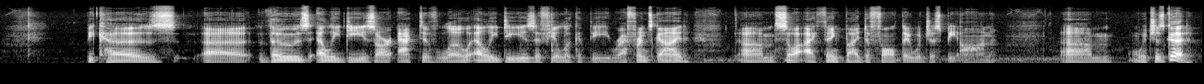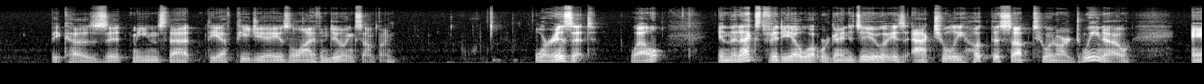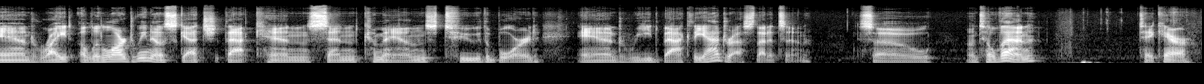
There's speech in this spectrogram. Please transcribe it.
because uh, those LEDs are active low LEDs if you look at the reference guide. Um, so I think by default they would just be on, um, which is good because it means that the FPGA is alive and doing something. Or is it? Well, in the next video, what we're going to do is actually hook this up to an Arduino and write a little Arduino sketch that can send commands to the board and read back the address that it's in. So until then, take care.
